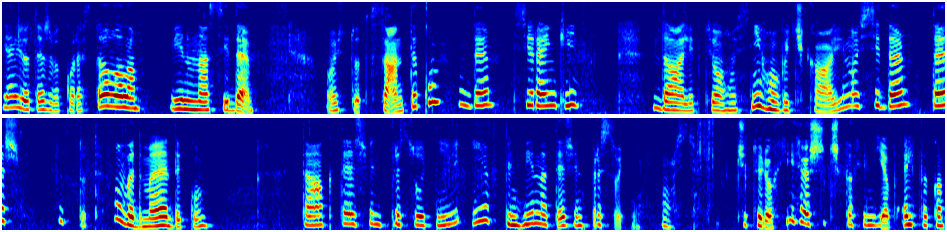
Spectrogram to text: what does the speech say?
Я його теж використовувала. Він в нас іде ось тут в сантику, йде сіренький. Далі в цього сніговичка він ось іде теж. Ось тут у ведмедику. Так, теж він присутній. І в пінгвіна теж він присутній. Ось. В чотирьох іграшечках він є. В ельфика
